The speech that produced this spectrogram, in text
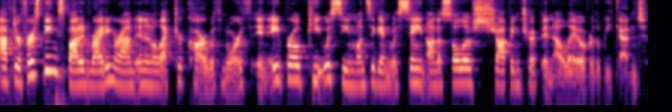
After first being spotted riding around in an electric car with North in April, Pete was seen once again with Saint on a solo shopping trip in LA over the weekend.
